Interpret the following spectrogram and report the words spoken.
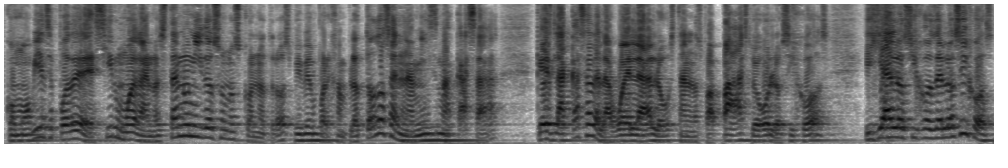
como bien se puede decir, muéganos, están unidos unos con otros, viven, por ejemplo, todos en la misma casa, que es la casa de la abuela, luego están los papás, luego los hijos, y ya los hijos de los hijos.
